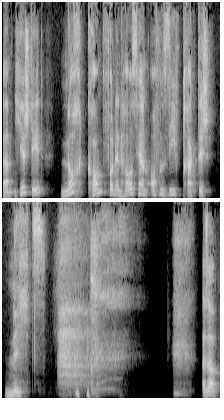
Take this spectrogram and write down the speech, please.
Ähm, hier steht, noch kommt von den Hausherren offensiv praktisch nichts. Also,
